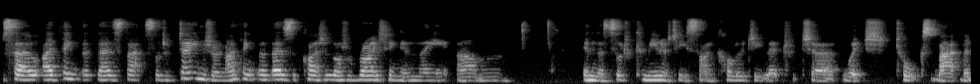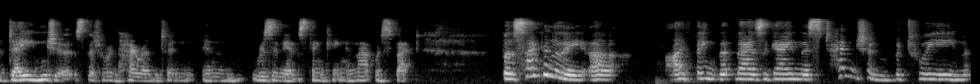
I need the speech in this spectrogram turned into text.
so I think that there's that sort of danger, and I think that there's quite a lot of writing in the um, in the sort of community psychology literature which talks about the dangers that are inherent in, in resilience thinking in that respect. But secondly, uh, I think that there's again this tension between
